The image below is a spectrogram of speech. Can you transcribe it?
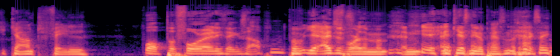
you can't feel Well, before anything's happened? but yeah, I just wore them in, in case I need a piss in the taxi.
